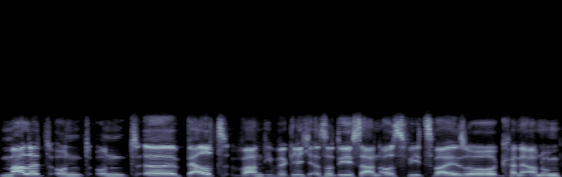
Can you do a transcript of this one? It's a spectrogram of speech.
Mallet und, und äh, Belt waren die wirklich, also die sahen aus wie zwei so, keine Ahnung,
